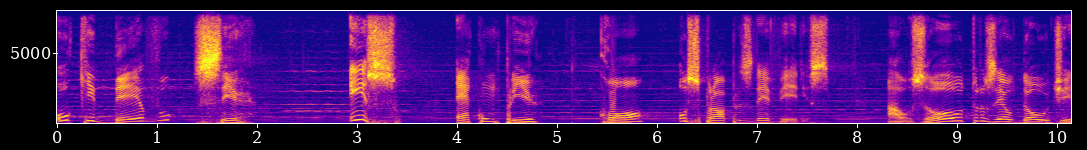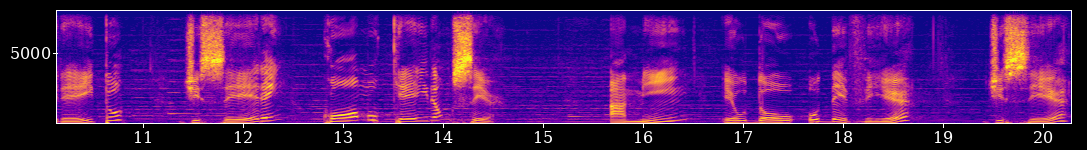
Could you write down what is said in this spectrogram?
o que devo ser. Isso é cumprir com os próprios deveres. Aos outros eu dou o direito de serem como queiram ser. A mim eu dou o dever de ser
